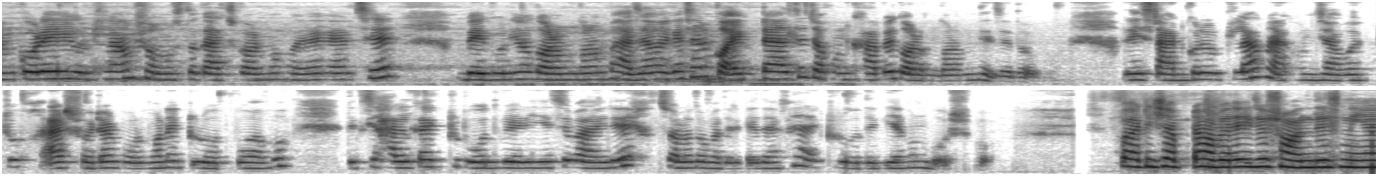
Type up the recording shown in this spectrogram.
স্নান করেই উঠলাম, সমস্ত কাজকর্ম হয়ে গেছে। বেগুনিও গরম গরম ভাজা হয়ে গেছে, আর কয়েকটা আছে, যখন খাবে গরম গরম ভেজে দেবো। আর এই স্নান করে উঠলাম, এখন যাব একটু, আর সোয়েটার পরবো না, একটু রোদ পোয়াবো। দেখছি হালকা একটু রোদ বেরিয়েছে বাইরে, চলো তোমাদেরকে দেখা একটু রোদে গিয়ে এখন বসবো। পাটি সাপটা হবে, এই যে সন্দেশ নিয়ে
